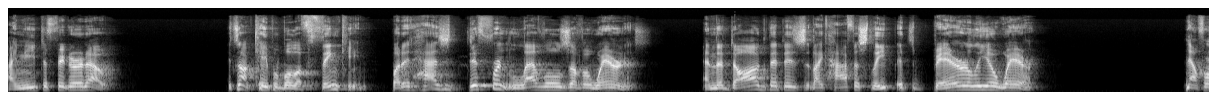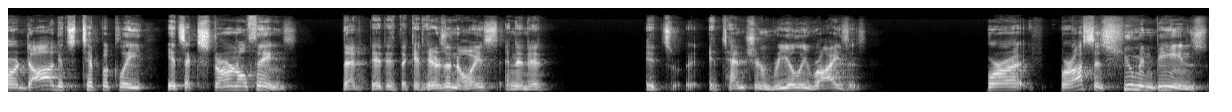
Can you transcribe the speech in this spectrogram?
I need to figure it out. It's not capable of thinking, but it has different levels of awareness. And the dog that is like half asleep, it's barely aware. Now, for a dog, it's typically it's external things that it, it, like it hears a noise and then it, its attention really rises. For, for us as human beings,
